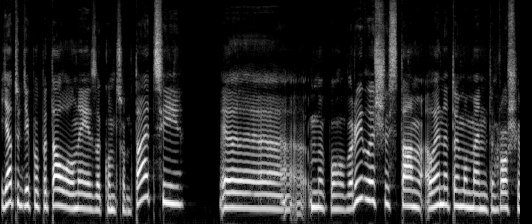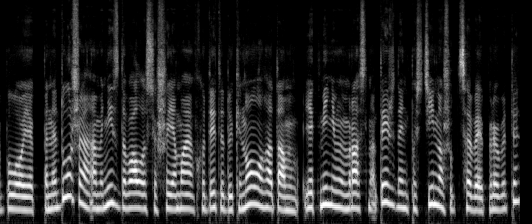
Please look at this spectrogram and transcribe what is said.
Я тоді попитала у неї за консультації. Е, ми поговорили щось там, але на той момент грошей було якби не дуже, а мені здавалося, що я маю ходити до кінолога там як мінімум раз на тиждень постійно, щоб це виправити.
